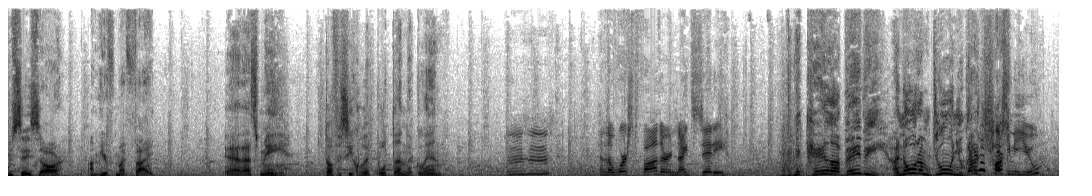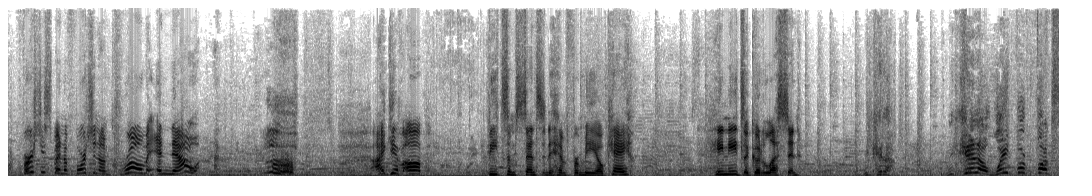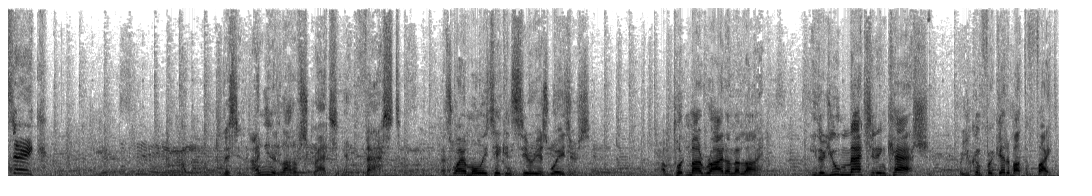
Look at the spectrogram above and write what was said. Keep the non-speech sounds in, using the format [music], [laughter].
You Cesar. I'm here for my fight. Yeah, that's me. Toughest hijo de puta in the Glen. Mm-hmm. And the worst father in Night City. Michaela, baby! I know what I'm doing. You gotta I'm not trust talking to you. First you spend a fortune on Chrome, and now... Ugh. I give up. Beat some sense into him for me, okay? He needs a good lesson. Michaela! Michaela, wait for fuck's sake! Listen, I need a lot of scratch and fast. That's why I'm only taking serious wagers. I'm putting my ride on the line. Either you match it in cash, or you can forget about the fight.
